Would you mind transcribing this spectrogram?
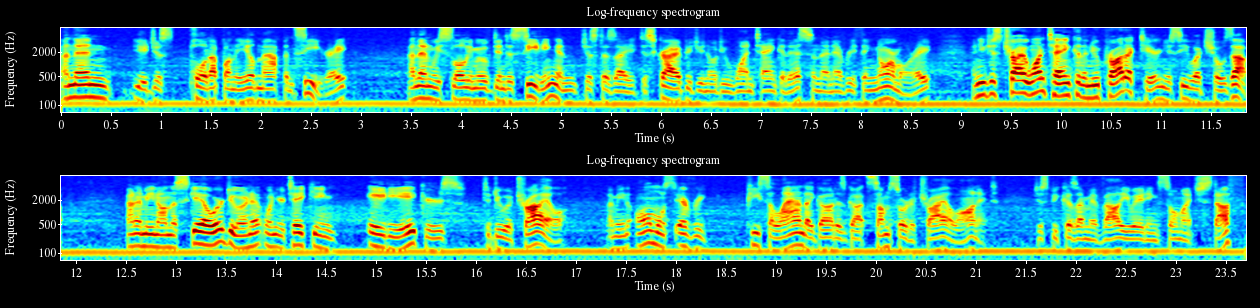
And then you just pull it up on the yield map and see, right? And then we slowly moved into seeding, and just as I described, you know, do one tank of this and then everything normal, right? And you just try one tank of the new product here and you see what shows up. And I mean, on the scale we're doing it, when you're taking 80 acres to do a trial, I mean, almost every piece of land I got has got some sort of trial on it, just because I'm evaluating so much stuff.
